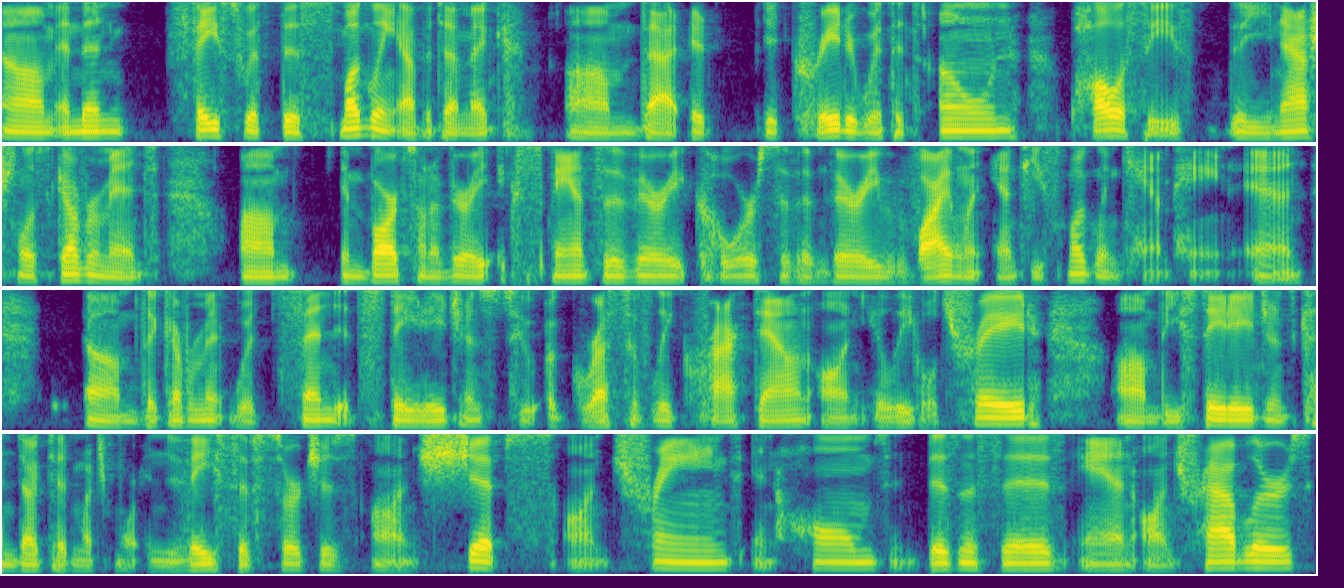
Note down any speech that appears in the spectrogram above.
Um, and then, faced with this smuggling epidemic um, that it it created with its own policies, the nationalist government um, embarks on a very expansive, very coercive, and very violent anti smuggling campaign. And um, the government would send its state agents to aggressively crack down on illegal trade. Um, these state agents conducted much more invasive searches on ships, on trains, in homes and businesses, and on travelers.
